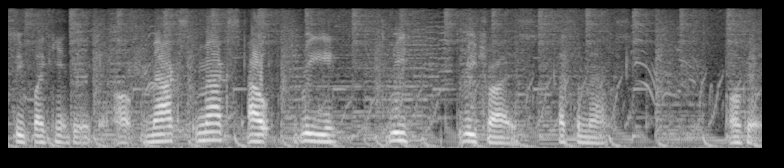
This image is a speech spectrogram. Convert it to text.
See if I can't do it again. Oh, max, max out three, three, three tries. That's the max. Okay.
